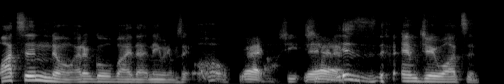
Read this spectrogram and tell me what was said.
Watson. No, I don't go by that name. And it was like, oh, Right. wow, she, Yeah. she is MJ Watson.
